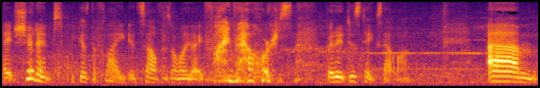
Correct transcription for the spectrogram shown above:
It shouldn't because the flight itself is only like five hours, but it just takes that long. Um,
